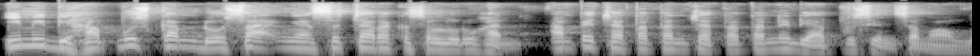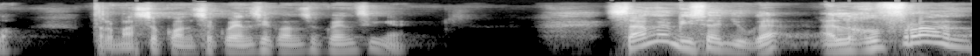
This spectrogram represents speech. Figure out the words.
Ini dihapuskan dosanya secara keseluruhan, sampai catatan-catatannya dihapusin sama Allah, termasuk konsekuensi-konsekuensinya. Sama bisa juga al-ghufran.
